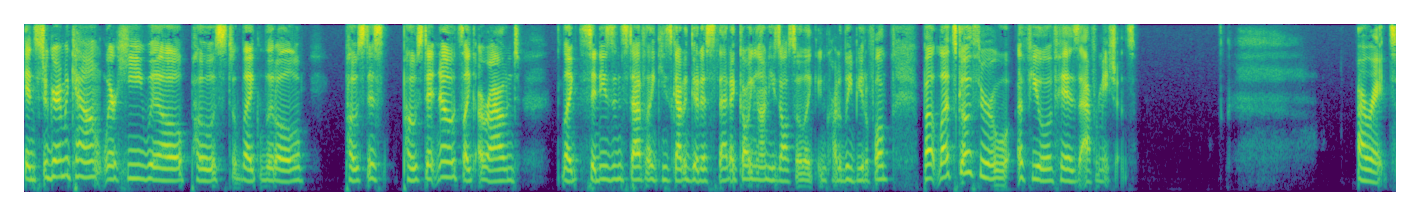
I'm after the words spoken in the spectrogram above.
Instagram account where he will post like little post post-it notes like around like cities and stuff. Like he's got a good aesthetic going on. He's also like incredibly beautiful. But let's go through a few of his affirmations. All right.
